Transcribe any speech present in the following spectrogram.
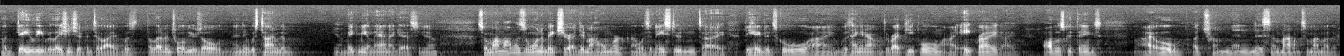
a daily relationship until I was 11, 12 years old, and it was time to, you know, make me a man, I guess, you know. So my mom was the one to make sure I did my homework. I was an A student. I behaved in school. I was hanging out with the right people. I ate right. I all those good things. I owe a tremendous amount to my mother.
